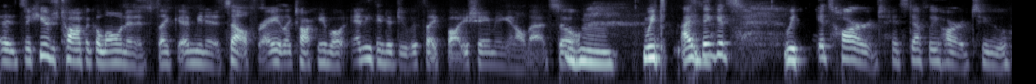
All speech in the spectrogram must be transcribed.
it's a huge topic alone and it's like i mean in itself right? Like talking about anything to do with like body shaming and all that. So mm-hmm. we t- i think it's we it's hard. It's definitely hard to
